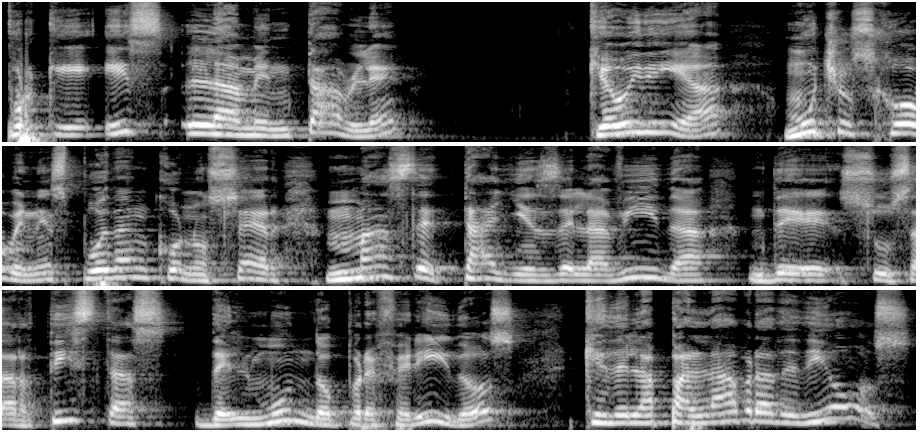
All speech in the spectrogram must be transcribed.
porque es lamentable que hoy día muchos jóvenes puedan conocer más detalles de la vida de sus artistas del mundo preferidos que de la palabra de Dios.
